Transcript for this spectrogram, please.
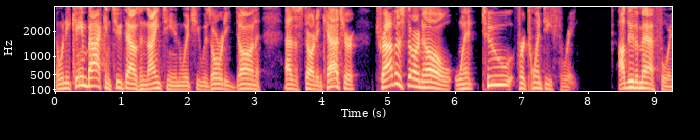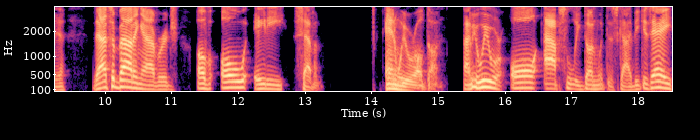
And when he came back in 2019, in which he was already done as a starting catcher, Travis d'Arnaud went two for 23. I'll do the math for you. That's a batting average of 087 and we were all done. I mean, we were all absolutely done with this guy because a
